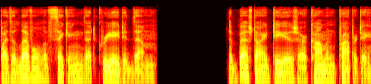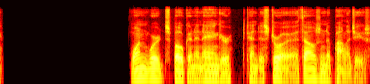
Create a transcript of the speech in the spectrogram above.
by the level of thinking that created them. The best ideas are common property. One word spoken in anger can destroy a thousand apologies.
